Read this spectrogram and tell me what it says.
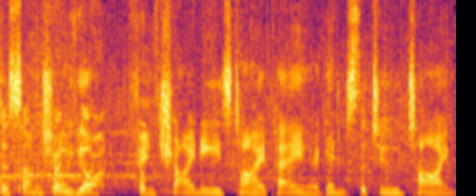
to Sung Shuo-yun from Chinese Taipei against the two-time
